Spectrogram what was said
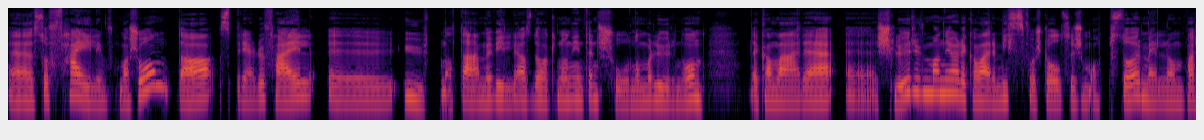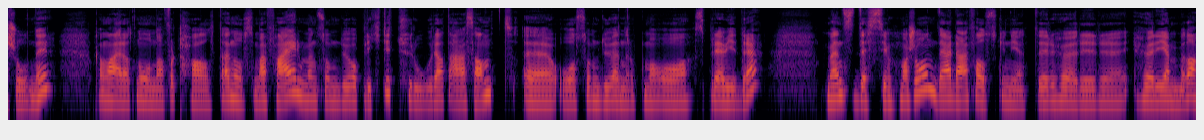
Eh, så feilinformasjon, da sprer du feil uten at det er med vilje. Altså du har ikke noen intensjon om å lure noen. Det kan være uh, slurv man gjør, det kan være misforståelser som oppstår mellom personer. Det kan være at noen har fortalt deg noe som er feil, men som du oppriktig tror at er sant, uh, og som du ender opp med å spre videre. Mens desinformasjon, det er der falske nyheter hører, hører hjemme, da.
